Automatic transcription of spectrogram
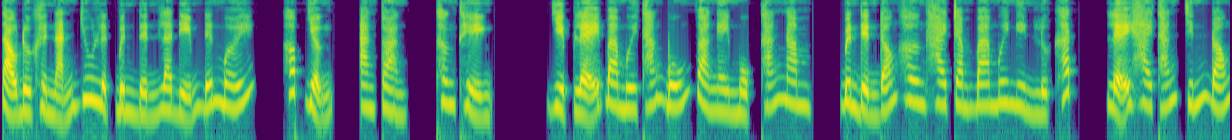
tạo được hình ảnh du lịch Bình Định là điểm đến mới, hấp dẫn, an toàn, thân thiện. Dịp lễ 30 tháng 4 và ngày 1 tháng 5, Bình Định đón hơn 230.000 lượt khách, lễ 2 tháng 9 đón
